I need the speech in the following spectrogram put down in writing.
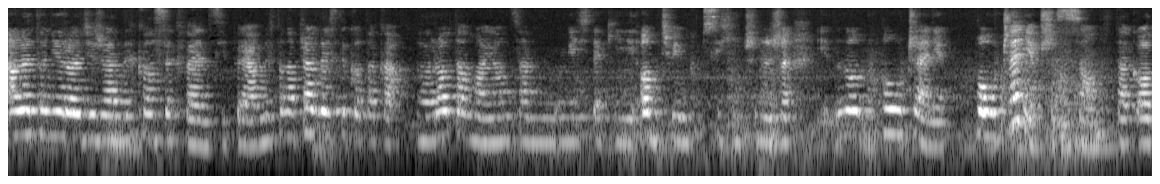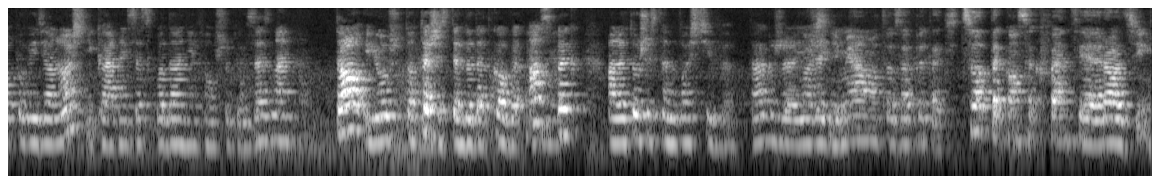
ale to nie rodzi żadnych konsekwencji prawnych. To naprawdę jest tylko taka rota mająca mieć taki oddźwięk psychiczny, że no, pouczenie. Pouczenie przez sąd tak, o odpowiedzialności karnej za składanie fałszywych zeznań, to już, to też jest ten dodatkowy aspekt, ale to już jest ten właściwy, tak, że Właśnie jeżeli... miałam o to zapytać, co te konsekwencje rodzi?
